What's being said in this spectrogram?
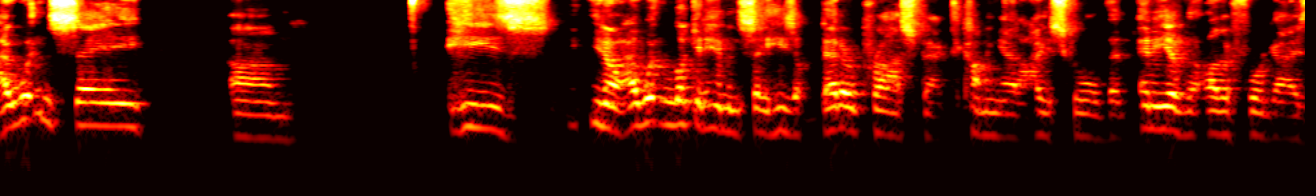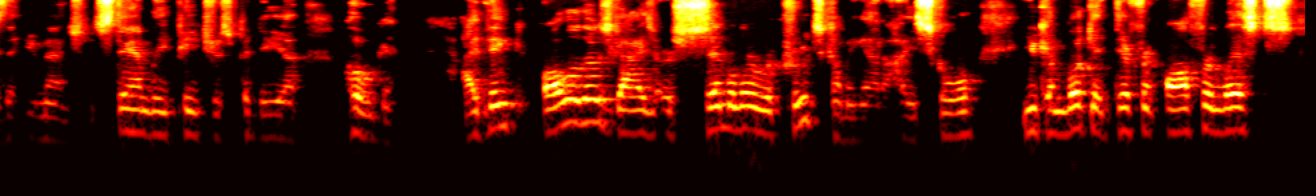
I wouldn't say um, he's you know I wouldn't look at him and say he's a better prospect coming out of high school than any of the other four guys that you mentioned: Stanley, Petras, Padilla, Hogan. I think all of those guys are similar recruits coming out of high school. You can look at different offer lists.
